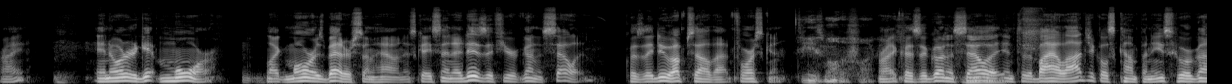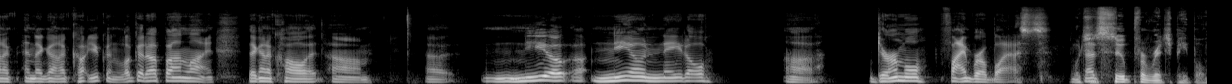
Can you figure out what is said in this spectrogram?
right, in order to get more. Like more is better somehow in this case, and it is if you're going to sell it, because they do upsell that foreskin, These motherfuckers. right? Because they're going to sell it into the biologicals companies who are going to, and they're going to call. You can look it up online. They're going to call it um, uh, neo uh, neonatal uh, dermal fibroblasts. Which That's- is soup for rich people.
